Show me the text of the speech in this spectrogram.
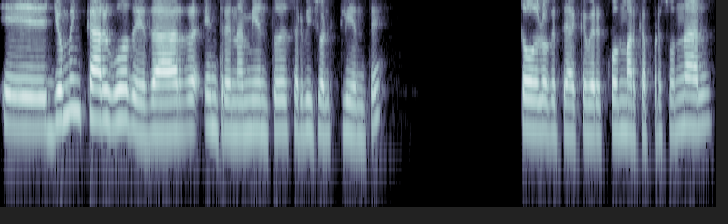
Eh, yo me encargo de dar entrenamiento de servicio al cliente, todo lo que tenga que ver con marca personal.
